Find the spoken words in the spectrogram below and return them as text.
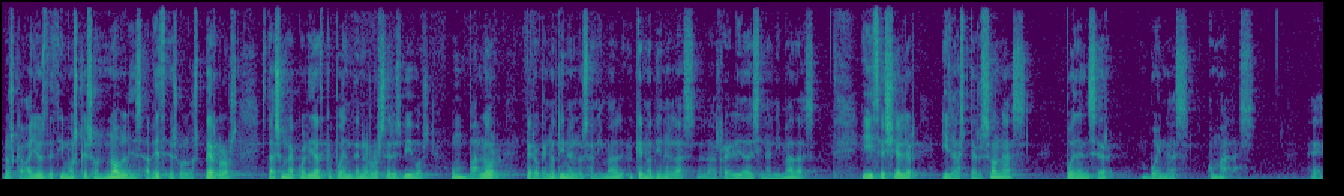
Los caballos decimos que son nobles a veces, o los perros. Esta es una cualidad que pueden tener los seres vivos, un valor, pero que no tienen los animales, que no tienen las, realidades inanimadas. Y dice Scheller, y las personas pueden ser buenas o malas. ¿eh?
